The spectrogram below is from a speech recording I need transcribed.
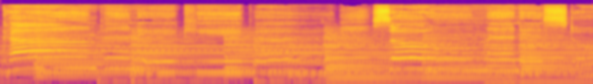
company keeper. So many stories.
